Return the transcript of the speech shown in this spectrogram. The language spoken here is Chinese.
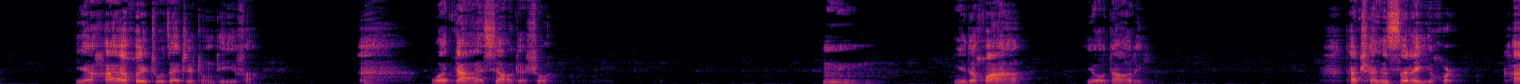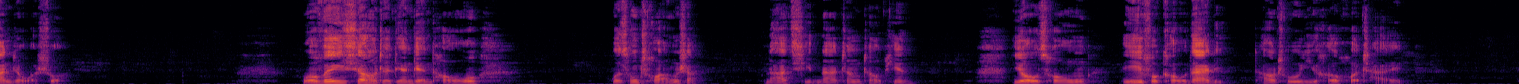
也还会住在这种地方。”我大笑着说。嗯，你的话有道理。他沉思了一会儿，看着我说：“我微笑着点点头。”我从床上拿起那张照片，又从衣服口袋里掏出一盒火柴，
